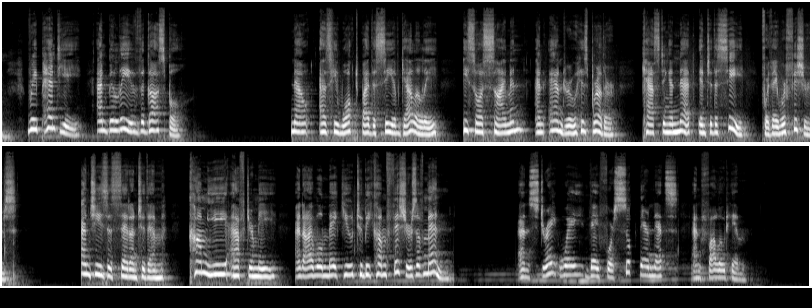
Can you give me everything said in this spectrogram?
Repent ye, and believe the gospel. Now, as he walked by the Sea of Galilee, he saw Simon and Andrew his brother casting a net into the sea, for they were fishers. And Jesus said unto them, Come ye after me, and I will make you to become fishers of men. And straightway they forsook their nets and followed him.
